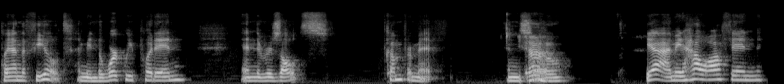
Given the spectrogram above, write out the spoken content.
play on the field. I mean, the work we put in and the results come from it. And yeah. so yeah, I mean, how often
